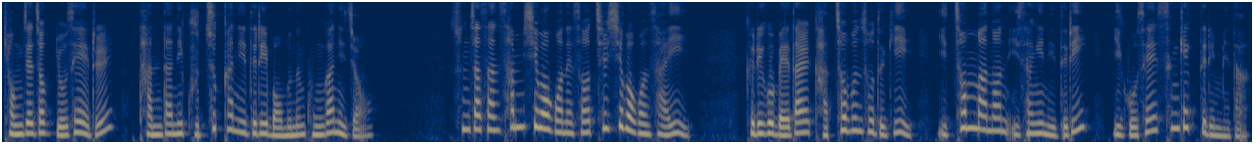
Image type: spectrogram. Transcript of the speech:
경제적 요새를 단단히 구축한 이들이 머무는 공간이죠. 순자산 30억 원에서 70억 원 사이, 그리고 매달 가처분 소득이 2천만 원 이상인 이들이 이곳의 승객들입니다.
